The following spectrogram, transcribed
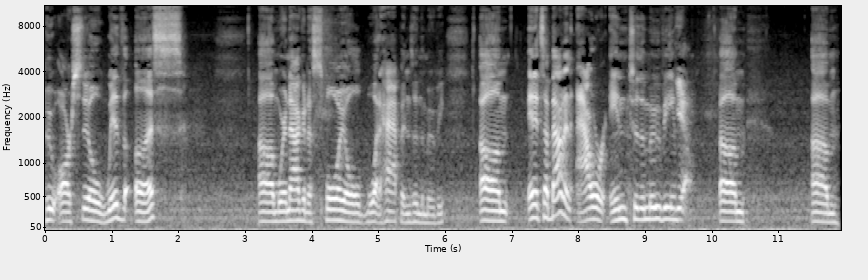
who are still with us, um, we're now gonna spoil what happens in the movie, um, and it's about an hour into the movie. yeah, Um, um,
